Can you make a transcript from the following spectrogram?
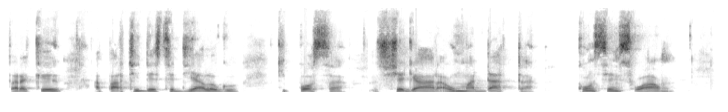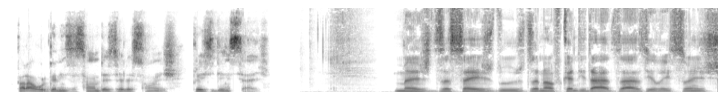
para que, a partir deste diálogo, que possa chegar a uma data consensual para a organização das eleições presidenciais. Mas 16 dos 19 candidatos às eleições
